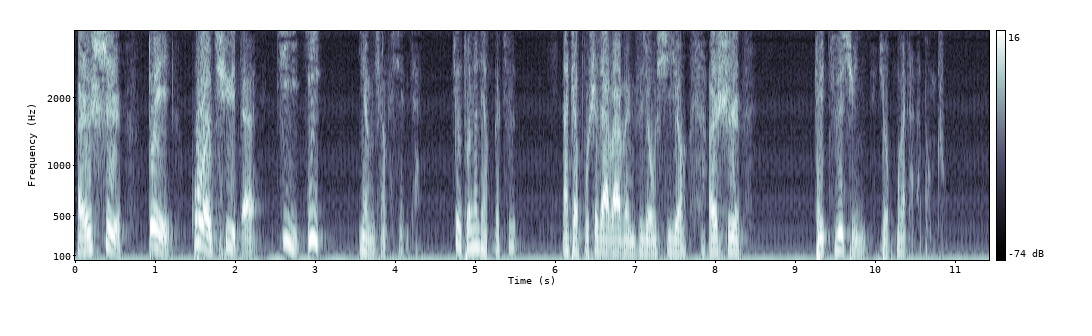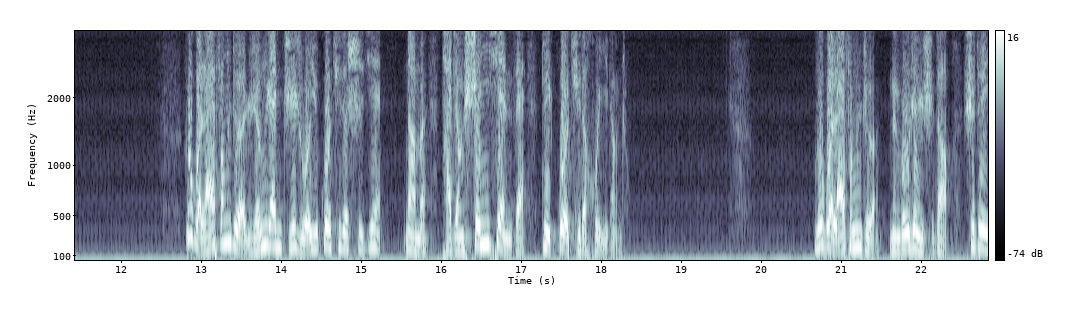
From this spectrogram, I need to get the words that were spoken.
而是对过去的记忆影响了现在，就多了两个字。那这不是在玩文字游戏哦，而是对咨询有莫大的帮助。如果来访者仍然执着于过去的事件，那么他将深陷在对过去的回忆当中。如果来访者能够认识到是对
